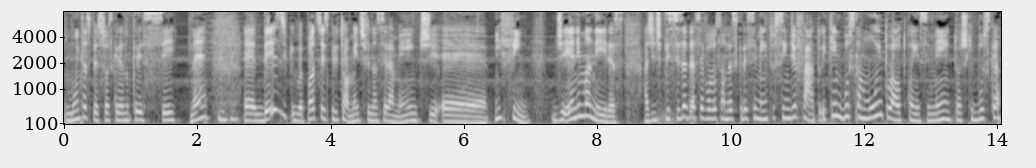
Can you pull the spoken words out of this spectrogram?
Muitas pessoas querendo crescer, né? Uhum. É, desde pode ser espiritualmente, financeiramente, é, enfim, de N maneiras. A gente precisa dessa evolução, desse crescimento, sim, de fato. E quem busca muito autoconhecimento, acho que busca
